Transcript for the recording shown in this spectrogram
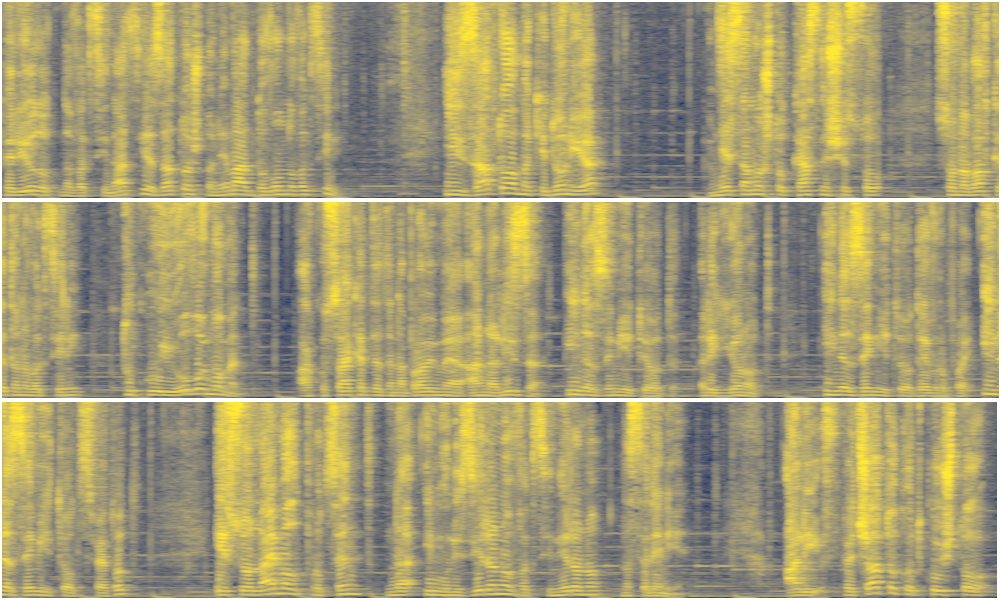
периодот на вакцинација затоа што немаат доволно вакцини. И затоа Македонија не само што каснеше со со набавката на вакцини, туку и овој момент, ако сакате да направиме анализа и на земјите од регионот и на земјите од Европа и на земјите од светот е со најмал процент на имунизирано вакцинирано население. Али впечатокот кој што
